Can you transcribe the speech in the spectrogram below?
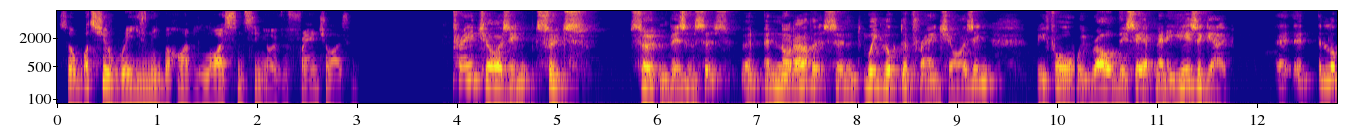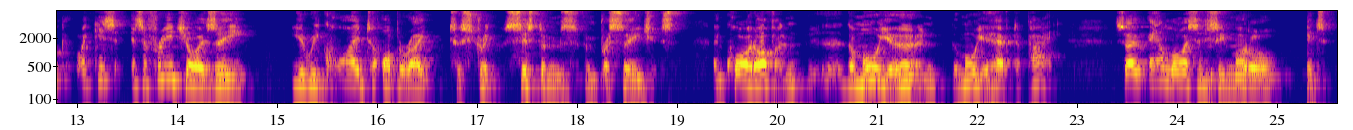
So, what's your reasoning behind licensing over franchising? Franchising suits certain businesses and, and, not others. And we looked at franchising before we rolled this out many years ago. Uh, uh, and look, I guess as a franchisee, you're required to operate to strict systems and procedures. And quite often, uh, the more you earn, the more you have to pay. So our licensing model, it's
